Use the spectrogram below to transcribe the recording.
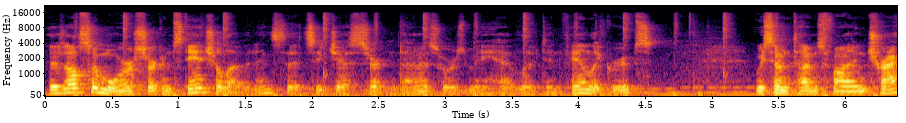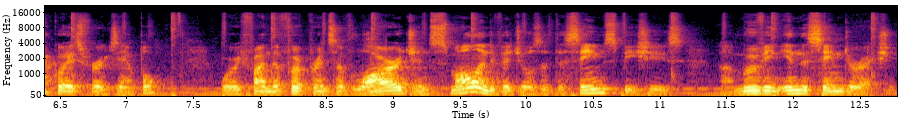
There's also more circumstantial evidence that suggests certain dinosaurs may have lived in family groups. We sometimes find trackways, for example, where we find the footprints of large and small individuals of the same species uh, moving in the same direction.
